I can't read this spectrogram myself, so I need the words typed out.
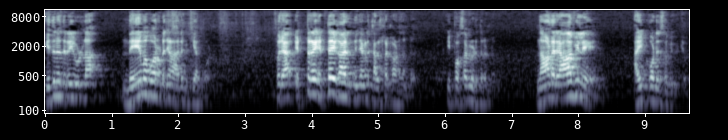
ഇതിനെതിരെയുള്ള നിയമ പോരാട്ടം ഞങ്ങൾ ആരംഭിക്കാൻ പോകുന്നു ഇപ്പോൾ എട്ടര എട്ടേ കാലിന് ഞങ്ങൾ കലക്ടറെ കാണുന്നുണ്ട്. ഇപ്പോൾ സമയം എടുത്തിട്ടുണ്ട്. നാളെ രാവിലെ ഹൈക്കോടതി സമീപിക്കും.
